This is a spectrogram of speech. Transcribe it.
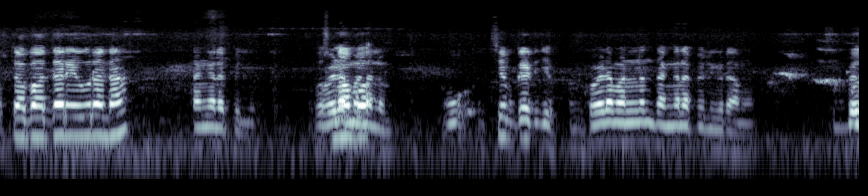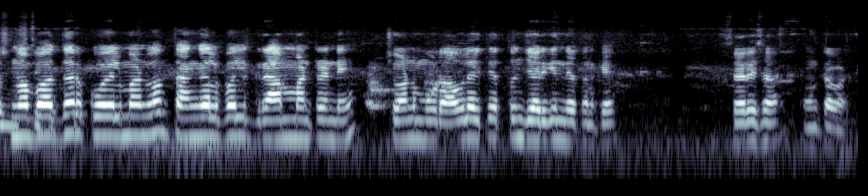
ఉష్ణాబాద్ గారు ఎవరన్నా తంగలపల్లి మండలం. చెప్పు గట్టి చెప్పు. కోయడ మండలం తంగలపల్లి గ్రామం. హుస్నాబాద్ గారు కోయిల మండలం తంగలపల్లి గ్రామం అంటండి. చూడండి మూడు ఆవులు అయితే ఎత్తం జరిగింది అతనికి. సరే సార్ ఉంటామండి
